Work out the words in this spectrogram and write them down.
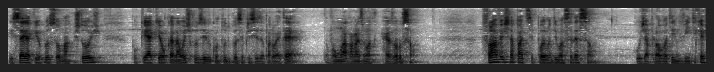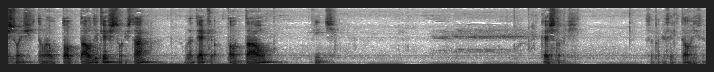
e segue aqui o professor Marcos Torres, porque aqui é um canal exclusivo com tudo que você precisa para o ETE. Então vamos lá para mais uma resolução. Flávia está participando de uma seleção, cuja prova tem 20 questões. Então é o total de questões, tá? Vou até aqui, ó. Total 20 questões. Esse aqui tá horrível.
